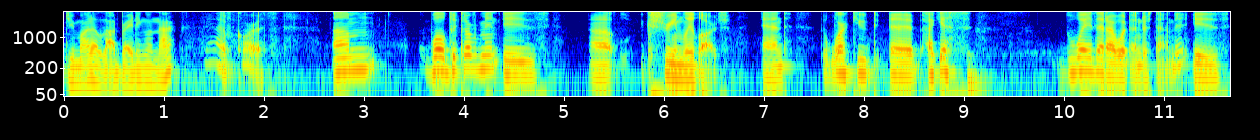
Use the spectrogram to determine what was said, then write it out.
do you mind elaborating on that Yeah, of course. Um, well, the government is uh, extremely large, and the work you, uh, I guess, the way that I would understand it is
